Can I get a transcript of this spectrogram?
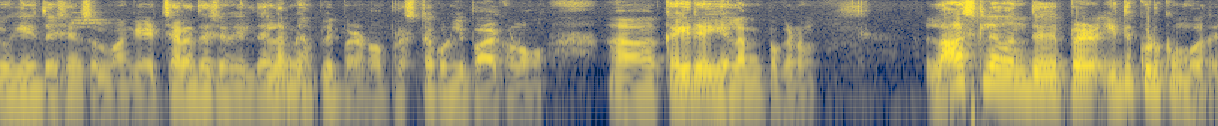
யோகினி தசைன்னு சொல்லுவாங்க சர தசை இது எல்லாமே அப்ளை பண்ணணும் பிரஷ்ன கொள்ளி பார்க்கணும் கைரேகை எல்லாமே பார்க்கணும். லாஸ்ட்டில் வந்து இப்போ இது கொடுக்கும்போது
